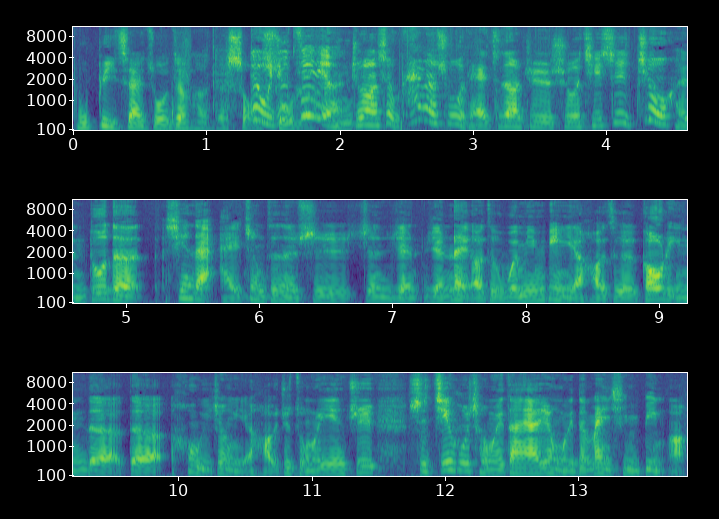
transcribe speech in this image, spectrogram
他不必再做任何的手术。对，我觉得这点很重要。是我看到书，我才知道，就是说，其实就很多的现在癌症，真的是人人人类啊，这个文明病也好，这个高龄的的后遗症也好，就总而言之，是几乎成为大家认为的慢性病啊。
